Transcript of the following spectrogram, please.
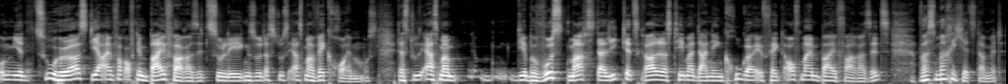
und mir zuhörst, dir einfach auf den Beifahrersitz zu legen, sodass du es erstmal wegräumen musst. Dass du erstmal dir bewusst machst, da liegt jetzt gerade das Thema Dunning-Kruger-Effekt auf meinem Beifahrersitz. Was mache ich jetzt damit?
